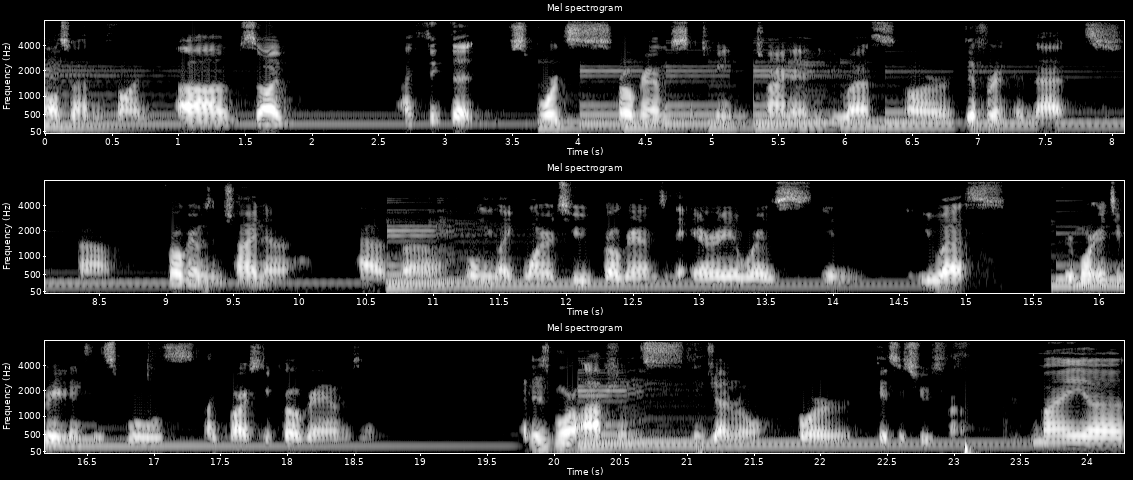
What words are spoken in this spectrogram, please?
also having fun. Um, so I, I think that sports programs between China and the U.S. are different in that um, programs in China have uh, only like one or two programs in the area, whereas in U.S. they're more integrated into the schools, like varsity programs, and, and there's more options in general for kids to choose from. My uh,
